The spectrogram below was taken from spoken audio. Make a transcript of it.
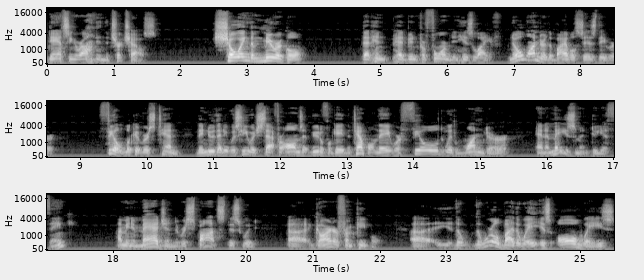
dancing around in the church house, showing the miracle that had been performed in his life. No wonder the Bible says they were filled. Look at verse 10. They knew that it was he which sat for alms at beautiful gate in the temple, and they were filled with wonder and amazement. Do you think? I mean, imagine the response this would uh, garner from people. Uh, the, the world, by the way, is always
